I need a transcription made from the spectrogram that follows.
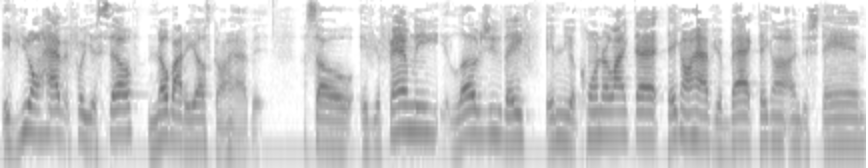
if you don't have it for yourself nobody else gonna have it so if your family loves you they in your corner like that they gonna have your back they gonna understand.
